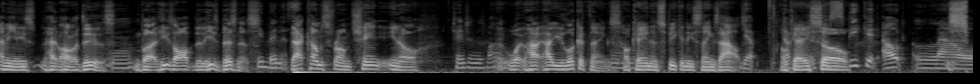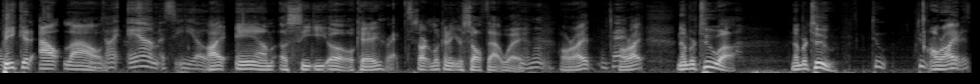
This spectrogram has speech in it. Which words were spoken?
I mean, he's had all the dues, but he's all he's business. He business. That comes from change. You know, changing his mind. what, how, how you look at things, okay, and then speaking these things out. Yep. Okay, definitely. so speak it out loud. speak it out loud. I am a CEO. I am a CEO. Okay. Correct. Start looking at yourself that way. All right. Okay. All right. Number two. Uh, number two. Two, two. All is.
